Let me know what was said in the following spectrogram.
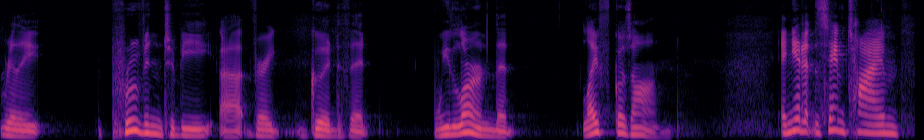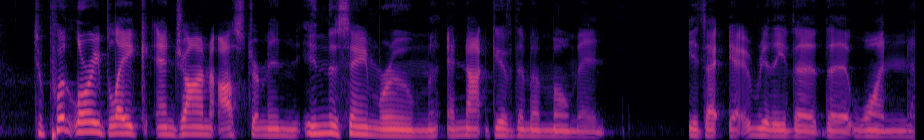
really proven to be uh, very good that we learn that life goes on. And yet at the same time, to put Laurie Blake and John Osterman in the same room and not give them a moment is uh, really the the one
